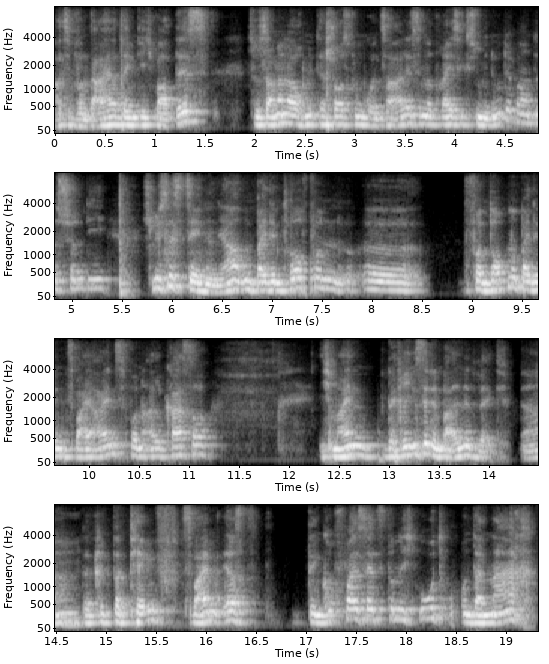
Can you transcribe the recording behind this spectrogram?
Also von daher denke ich, war das zusammen auch mit der Chance von González in der 30. Minute waren das schon die Schlüsselszenen. Ja? Und bei dem Tor von, äh, von Dortmund, bei dem 2-1 von Alcázar, ich meine, da kriegen sie den Ball nicht weg. Ja? Mhm. Da kriegt der Kempf zweimal erst den Kopfball setzt er nicht gut und danach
